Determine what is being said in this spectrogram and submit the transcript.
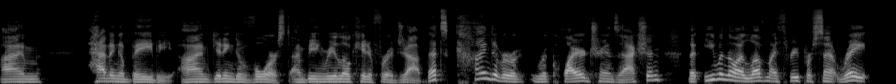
I'm having a baby, I'm getting divorced, I'm being relocated for a job. That's kind of a required transaction that even though I love my 3% rate,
